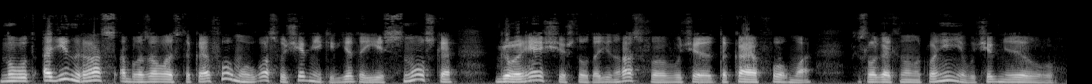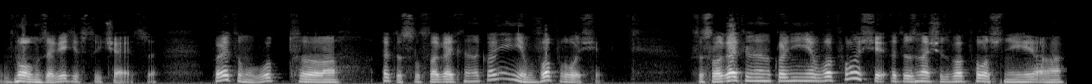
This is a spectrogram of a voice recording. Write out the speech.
но вот один раз образовалась такая форма, у вас в учебнике где-то есть сноска, говорящая, что вот один раз в, в, такая форма сослагательного наклонения в учебнике в Новом Завете встречается. Поэтому вот э, это сослагательное наклонение в вопросе. Сослагательное наклонение в вопросе, это значит вопрос не о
